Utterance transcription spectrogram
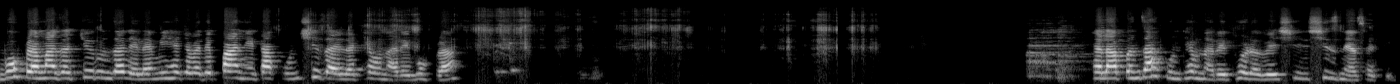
भोपळा माझा चिरून झालेला आहे. मी ह्याच्यामध्ये पाणी टाकून शिजायला ठेवणार आहे भोपळा. ह्याला आपण झाकून ठेवणार आहे थोडा वेळ शि शिजण्यासाठी.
